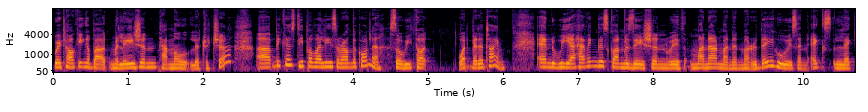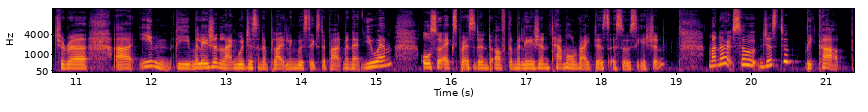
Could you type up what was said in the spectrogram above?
We're talking about Malaysian Tamil literature uh, because Deepavali is around the corner. So we thought what better time? And we are having this conversation with Mannar Mannan Maruthai, who is an ex lecturer uh, in the Malaysian Languages and Applied Linguistics Department at UM, also ex president of the Malaysian Tamil Writers Association. Mannar, so just to pick up,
